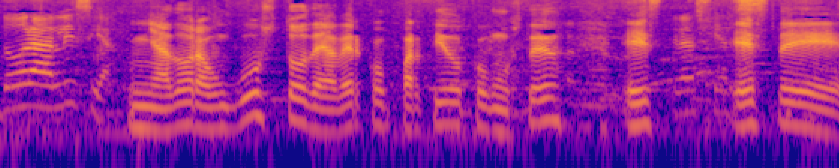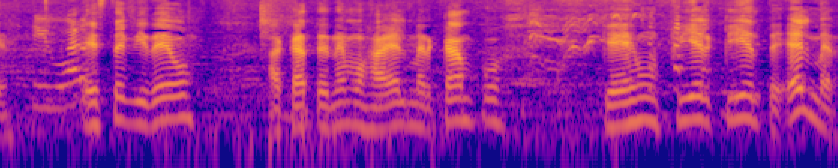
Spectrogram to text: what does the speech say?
Dora Alicia. Ñadora, un gusto de haber compartido con usted Gracias. este, Igual. este video. Acá tenemos a Elmer Campos, que es un fiel cliente. Elmer,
